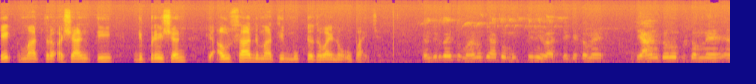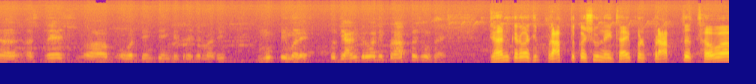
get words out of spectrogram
એકમાત્ર અશાંતિ, ડિપ્રેશન કે અવસાદમાંથી મુક્ત થવાનો ઉપાય છે. સંદીપભાઈ તો માનો કે આ તો મુક્તિની વાત છે કે તમે ધ્યાન કરો તો તમને સ્ટ્રેસ ઓવર ડિપ્રેશનમાંથી મુક્તિ મળે. તો ધ્યાન કરવાથી પ્રાપ્ત શું થાય? ધ્યાન કરવાથી પ્રાપ્ત કશું નહીં થાય, પણ પ્રાપ્ત થવા,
